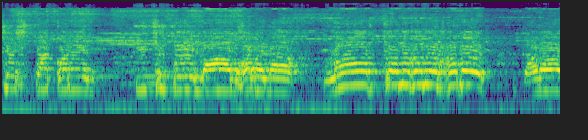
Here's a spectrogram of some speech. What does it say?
চেষ্টা করেন কিছুতে লাভ হবে না। লাভ জনগণের হবে। কারণ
